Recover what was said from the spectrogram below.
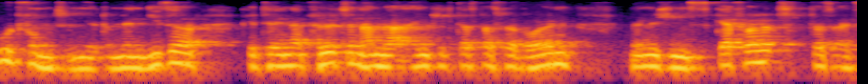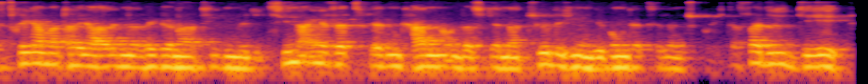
gut funktioniert. Und wenn diese Kriterien erfüllt sind, haben wir eigentlich das, was wir wollen, nämlich ein Scaffold, das als Trägermaterial in der regenerativen Medizin eingesetzt werden kann und das der natürlichen Umgebung der Zelle entspricht. Das war die Idee,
